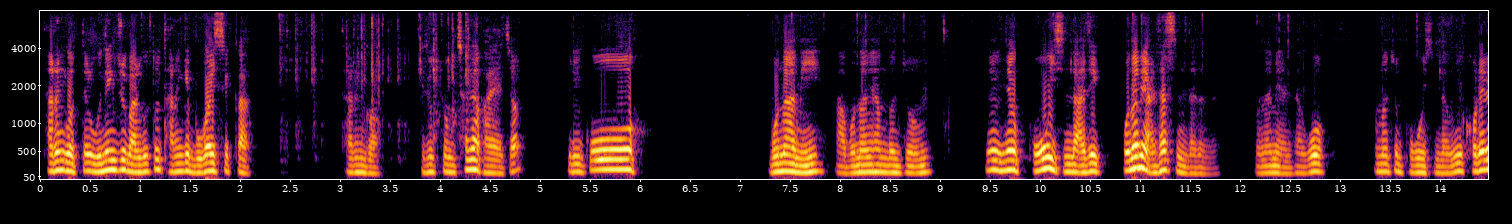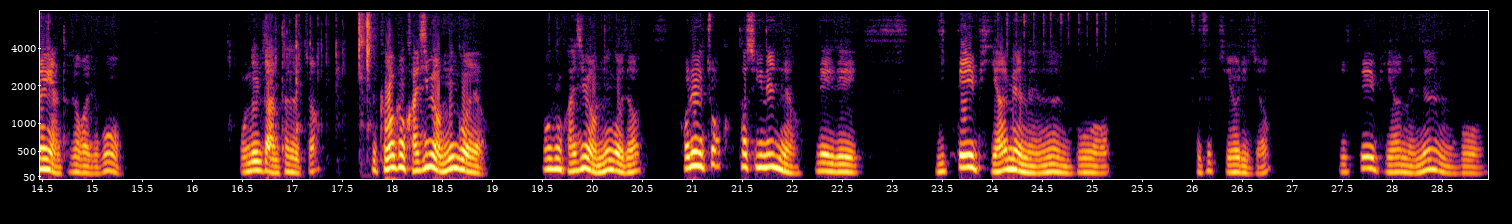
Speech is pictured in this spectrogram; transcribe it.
다른 것들 은행주 말고 또 다른 게 뭐가 있을까? 다른 거 계속 좀 찾아봐야죠. 그리고 모나미 아 모나미 한번 좀 그냥 보고 있습니다. 아직 모나미 안 샀습니다. 저는 모나미 안 사고 한번 좀 보고 있습니다. 우리 거래량이 안 터져가지고 오늘도 안 터졌죠. 그만큼 관심이 없는 거예요. 그만큼 관심이 없는 거죠. 거래량 조금 터지긴 했네요. 근데 이제 이때에 비하면은 뭐 조직 지열이죠. 이때에 비하면은 뭐,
